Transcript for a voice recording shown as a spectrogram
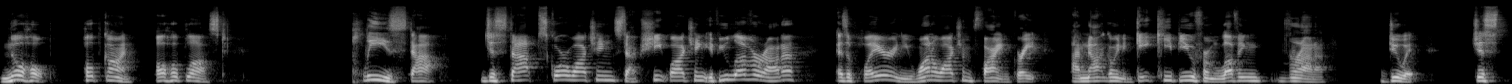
No hope. Hope gone. All hope lost. Please stop. Just stop score watching, stop sheet watching. If you love Vrana as a player and you want to watch him, fine, great. I'm not going to gatekeep you from loving Vrana. Do it. Just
